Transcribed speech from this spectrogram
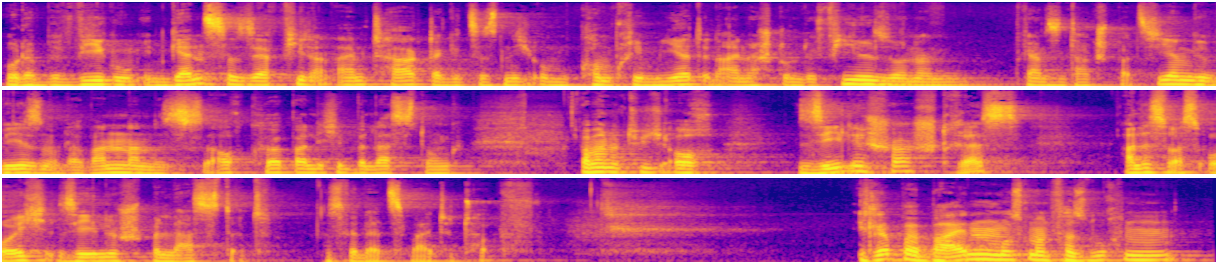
oder Bewegung in Gänze sehr viel an einem Tag. Da geht es nicht um komprimiert in einer Stunde viel, sondern den ganzen Tag spazieren gewesen oder wandern. Das ist auch körperliche Belastung. Aber natürlich auch seelischer Stress, alles, was euch seelisch belastet. Das wäre der zweite Topf. Ich glaube, bei beiden muss man versuchen,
